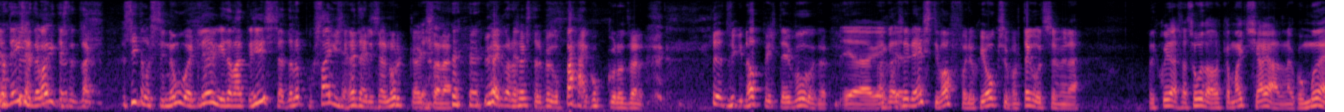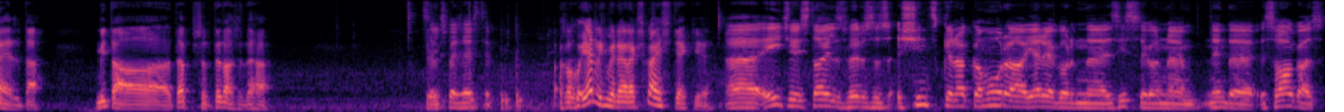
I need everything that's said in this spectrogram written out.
ja teised et ta sidus sinna uued löögid alati sisse ja ta lõpuks sai see redeli sinna nurka, eks ole. ühe korra sellest oli peaaegu pähe kukkunud veel. tegi napilt ei puudu. Aga see oli hästi vahva niisugune jooksu pealt tegutsemine. et kuidas nad suudavad ka matši ajal nagu mõelda, mida täpselt edasi teha. see läks päris hästi aga järgmine läks ka hästi äkki? uh,. AJ Styles versus Shinsuke Nakamura, järjekordne sissekanne nende saagas.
